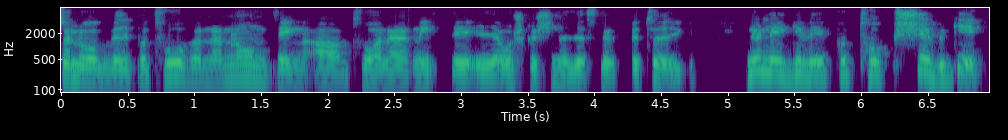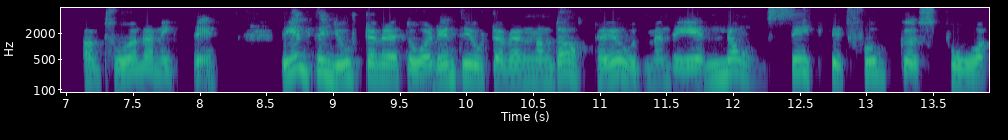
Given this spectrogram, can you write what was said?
så låg vi på 200 någonting av 290 i årskurs 9 slutbetyg. Nu ligger vi på topp 20 av 290. Det är inte gjort över ett år, det är inte gjort över en mandatperiod, men det är långsiktigt fokus på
